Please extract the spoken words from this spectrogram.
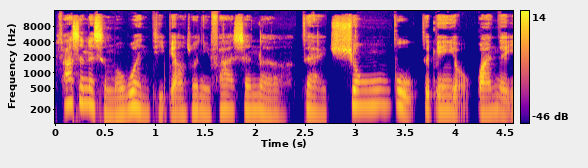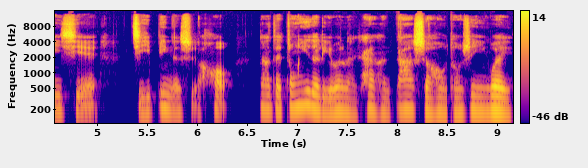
发生了什么问题？比方说，你发生了在胸部这边有关的一些疾病的时候，那在中医的理论来看，很大时候都是因为。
